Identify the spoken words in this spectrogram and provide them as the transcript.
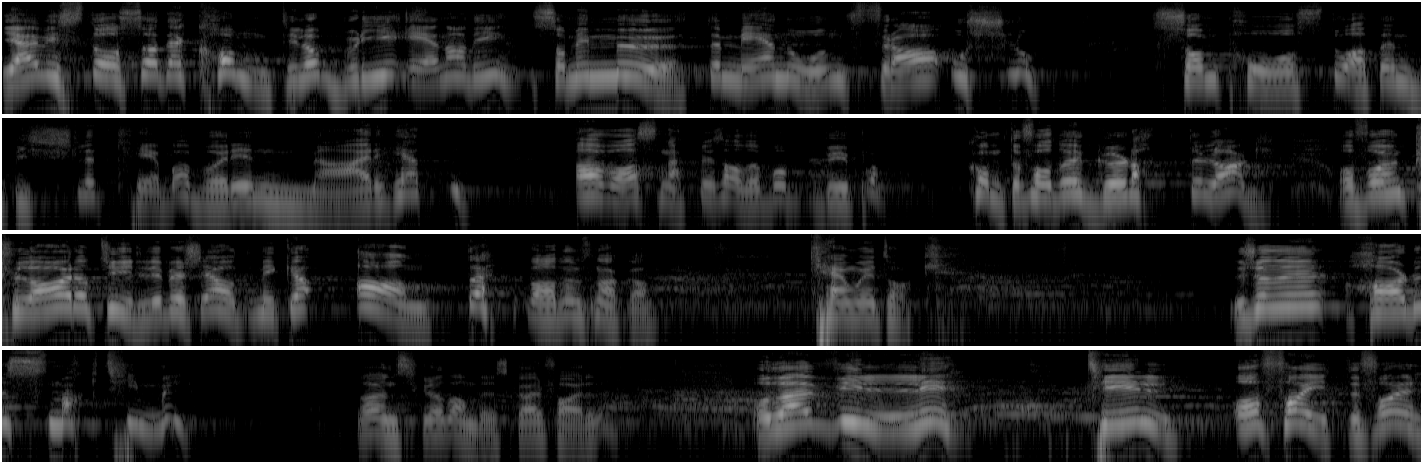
Jeg visste også at jeg kom til å bli en av de som i møte med noen fra Oslo som påsto at en Bislett kebab var i nærheten av hva Snappis hadde på by på kom til å få det glatte lag og få en klar og tydelig beskjed om at de ikke ante hva de snakka om. Can we talk? Du skjønner, Har du smakt himmel, da ønsker du at andre skal erfare det. Og du er villig til å fighte for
